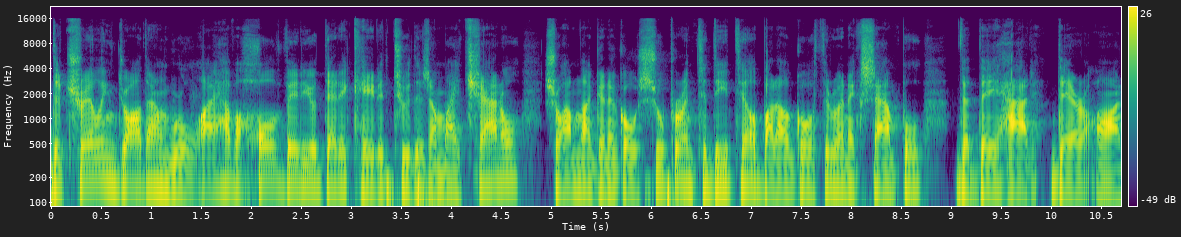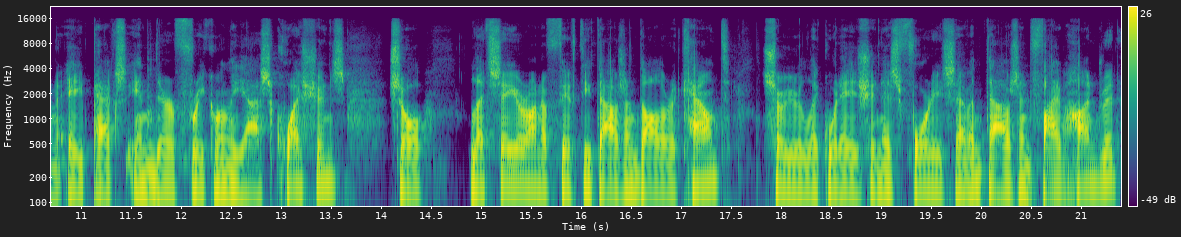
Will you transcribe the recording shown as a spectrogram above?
the trailing drawdown rule, I have a whole video dedicated to this on my channel, so I'm not going to go super into detail, but I'll go through an example that they had there on Apex in their frequently asked questions. So let's say you're on a $50,000 account, so your liquidation is 47,500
